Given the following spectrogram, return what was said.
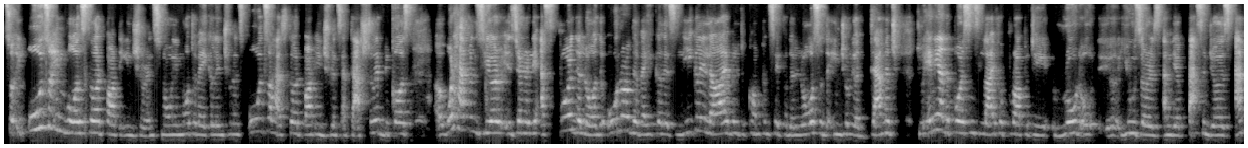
so it also involves third party insurance normally motor vehicle insurance also has third party insurance attached to it because uh, what happens here is generally as per the law the owner of the vehicle is legally liable to compensate for the loss or the injury or damage to any other person's life or property, road uh, users and their passengers, and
